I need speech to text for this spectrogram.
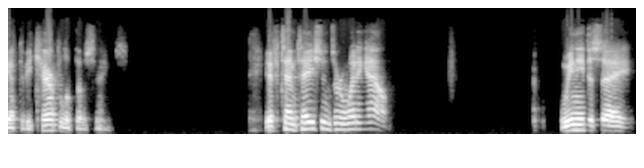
we have to be careful of those things. If temptations are winning out, we need to say,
